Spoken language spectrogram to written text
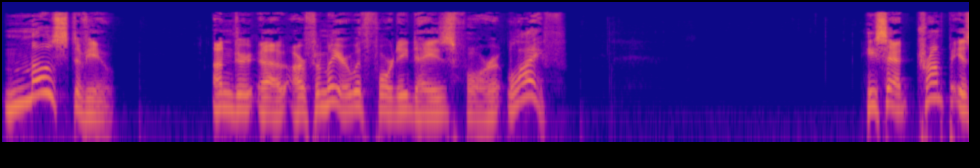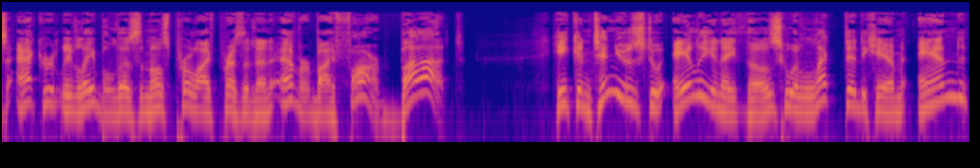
Most of you under uh, are familiar with 40 Days for Life. He said Trump is accurately labeled as the most pro life president ever by far, but he continues to alienate those who elected him and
